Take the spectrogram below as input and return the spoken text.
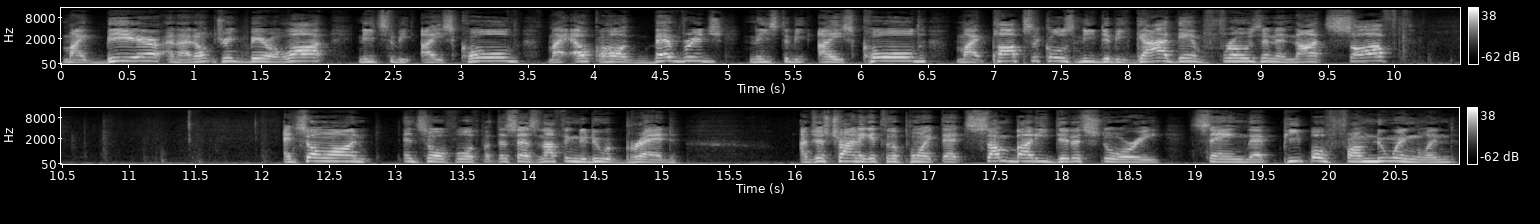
My beer, and I don't drink beer a lot, needs to be ice cold. My alcoholic beverage needs to be ice cold. My popsicles need to be goddamn frozen and not soft and so on and so forth. But this has nothing to do with bread. I'm just trying to get to the point that somebody did a story saying that people from New England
